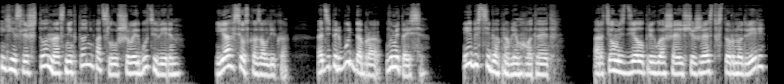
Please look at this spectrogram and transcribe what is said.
Если что, нас никто не подслушивает, будь уверен. Я все сказал Лика. А теперь будь добра, выметайся. И без тебя проблем хватает. Артём сделал приглашающий жест в сторону двери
